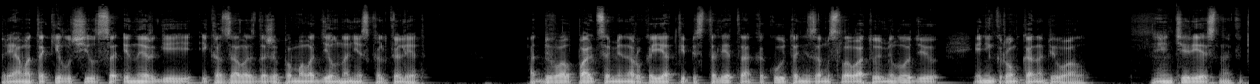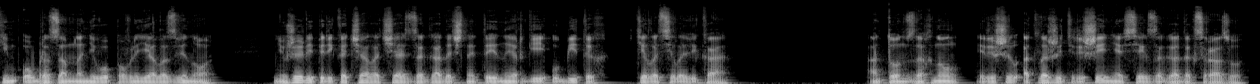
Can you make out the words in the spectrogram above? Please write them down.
прямо-таки лучился энергией и, казалось, даже помолодел на несколько лет. Отбивал пальцами на рукоятке пистолета какую-то незамысловатую мелодию и негромко напевал. Интересно, каким образом на него повлияло звено? Неужели перекачала часть загадочной этой энергии убитых в тело силовика? Антон вздохнул и решил отложить решение всех загадок сразу.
